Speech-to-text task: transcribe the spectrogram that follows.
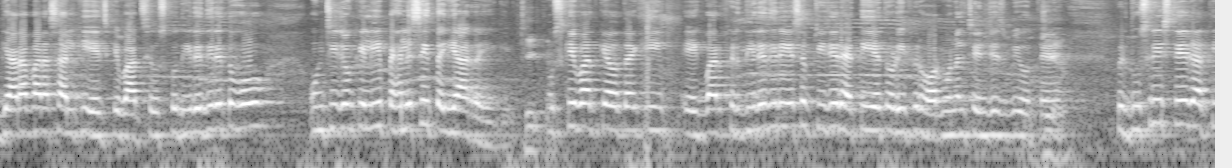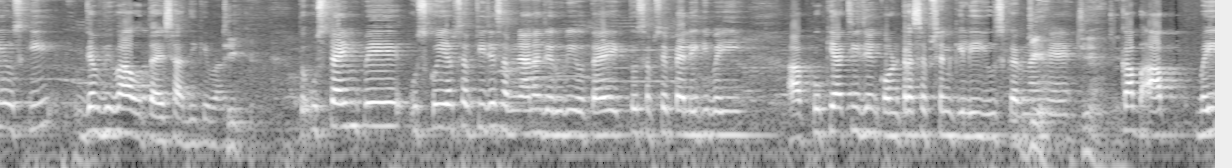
11-12 साल की एज के बाद से उसको धीरे धीरे तो वो उन चीज़ों के लिए पहले से ही तैयार रहेगी। उसके बाद क्या होता है कि एक बार फिर धीरे धीरे ये सब चीज़ें रहती है थोड़ी फिर हार्मोनल चेंजेस भी होते हैं। फिर दूसरी स्टेज आती है उसकी जब विवाह होता है शादी के बाद। ठीक है। तो उस टाइम पे उसको ये सब चीज़ें समझाना ज़रूरी होता है। एक तो सबसे पहले कि भाई आपको क्या चीज़ें कॉन्ट्रासेप्शन के लिए यूज़ करना जी हाँ, जी जी। कब आप भाई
